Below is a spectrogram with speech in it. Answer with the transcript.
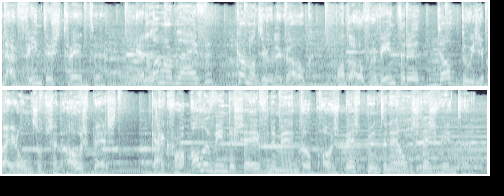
naar Winters Twente. En langer blijven? Kan natuurlijk ook. Want overwinteren, dat doe je bij ons op zijn Oostbest. Kijk voor alle wintersevenementen op oostbest.nl slash winter.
